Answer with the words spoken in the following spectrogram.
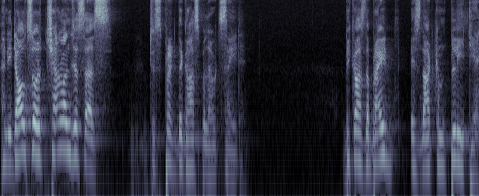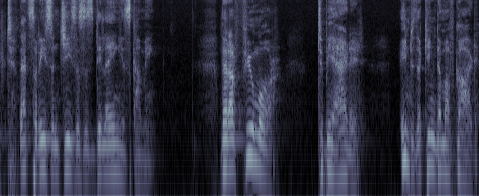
And it also challenges us to spread the gospel outside. Because the bride is not complete yet. That's the reason Jesus is delaying his coming. There are few more to be added into the kingdom of God.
